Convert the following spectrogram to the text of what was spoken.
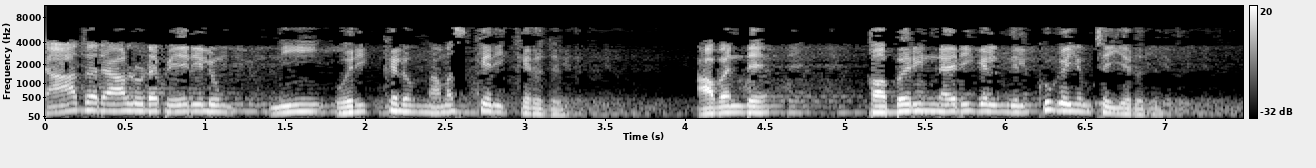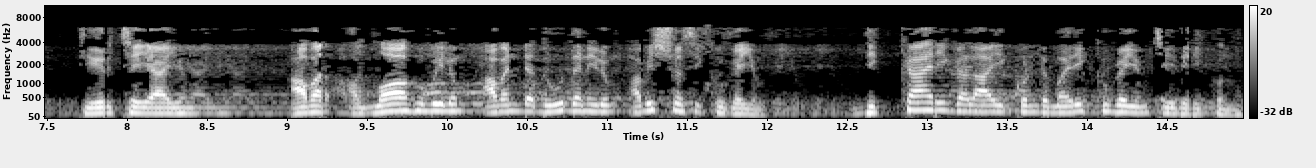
യാതൊരാളുടെ പേരിലും നീ ഒരിക്കലും നമസ്കരിക്കരുത് അവന്റെ കബറിനരികിൽ നിൽക്കുകയും ചെയ്യരുത് തീർച്ചയായും അവർ അള്ളാഹുവിലും അവന്റെ ദൂതനിലും അവിശ്വസിക്കുകയും ധിക്കാരികളായിക്കൊണ്ട് മരിക്കുകയും ചെയ്തിരിക്കുന്നു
